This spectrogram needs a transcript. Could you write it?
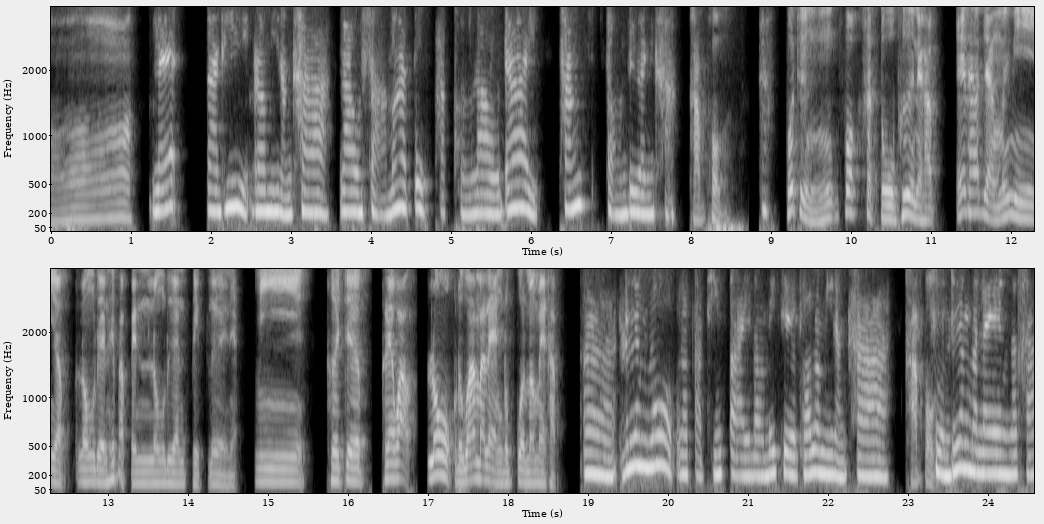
อ๋อและการที่เรามีหลังคา เราสามารถปลูกผักของเราได้ทั้งสองเดือนค่ะ ครับผมค่ะพูดถึงพวกศัตรูพืชเนะครับ เอ๊ะถ้าอย่างไม่มีแบบโรงเรือนที่แบบเป็นโรงเรือนปิดเลยเนี่ย มีเคยเจอเขาเรียกว่าโรคหรือว่าแมลงรบกวนบ้างไหมครับเอ่อเรื่องโรคเราตัดทิ้งไปเราไม่เจอเพราะเรามีหลังคาครับผมส่วนเรื่องแมลงนะคะ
